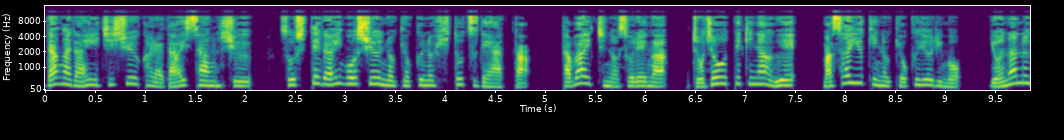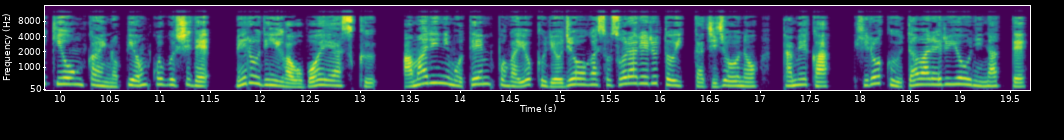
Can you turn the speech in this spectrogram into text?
だが第1週から第3週、そして第5週の曲の一つであった、多倍地のそれが、叙情的な上、正幸の曲よりも、ヨナ抜き音階のピョンコ節で、メロディーが覚えやすく、あまりにもテンポがよく旅情がそそられるといった事情のためか、広く歌われるようになって、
